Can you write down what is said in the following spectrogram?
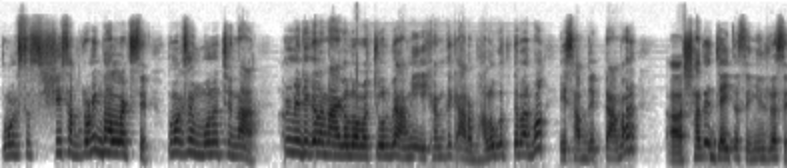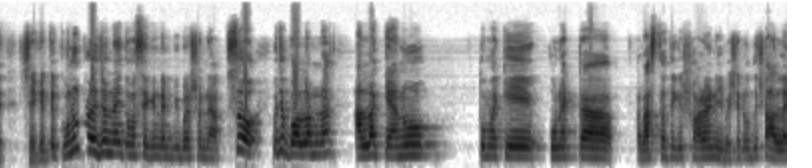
তোমার কাছে সেই সাবজেক্ট অনেক ভালো লাগছে, তোমার কাছে মনে হচ্ছে, না, আমি মেডিকেলে না গেলেও আমার চলবে, আমি এখান থেকে আরও ভালো করতে পারব, এই সাবজেক্টটা আমার সাথে যাইতেছে, মিলতেছে। সেক্ষেত্রে কোনো প্রয়োজন নাই তোমার সেকেন্ড টাইম প্রিপারেশন নেওয়া। সো ওই যে বললাম না, আল্লাহ কেন তোমাকে কোন একটা রাস্তা থেকে সরাই নিবে, সেটা উদ্দেশ্য আল্লাহ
